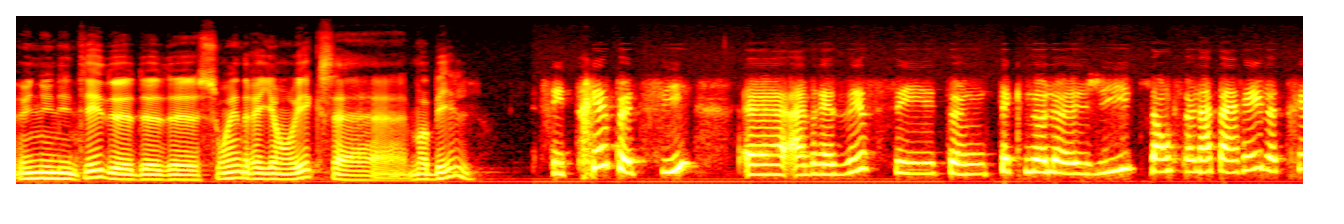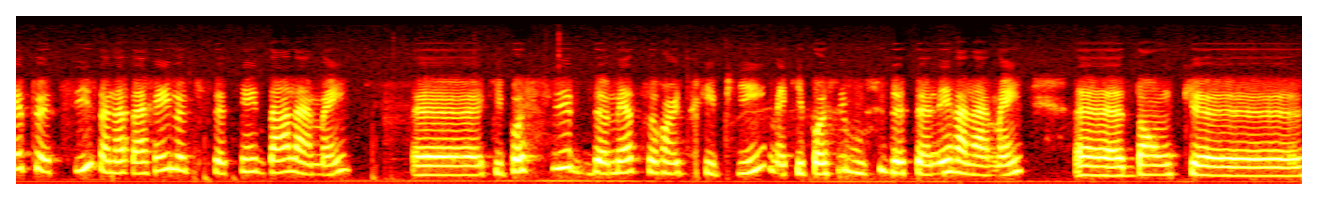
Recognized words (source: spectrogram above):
une unité de, soins de rayon X mobile? C'est très petit. à vrai dire, c'est une technologie, donc c'est un appareil très petit, c'est un appareil qui se tient dans la main. Euh, qui est possible de mettre sur un trépied, mais qui est possible aussi de tenir à la main. Euh, donc, euh,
